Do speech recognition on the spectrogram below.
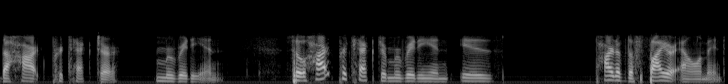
the heart protector meridian. So heart protector meridian is part of the fire element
